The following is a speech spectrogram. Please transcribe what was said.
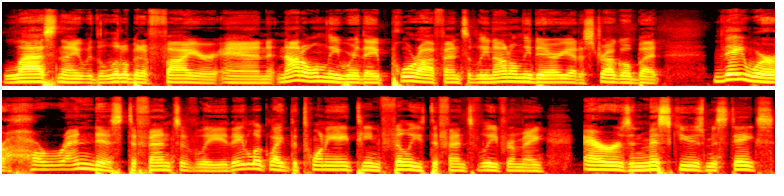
last night with a little bit of fire. And not only were they poor offensively, not only did Arrieta struggle, but they were horrendous defensively. They looked like the 2018 Phillies defensively from a errors and miscues, mistakes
